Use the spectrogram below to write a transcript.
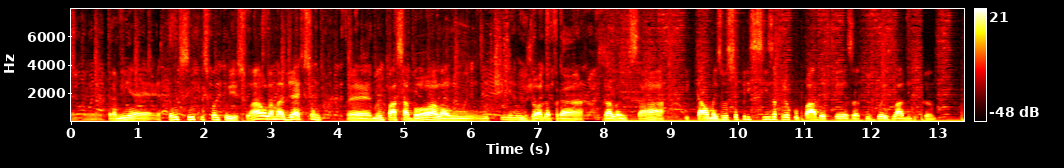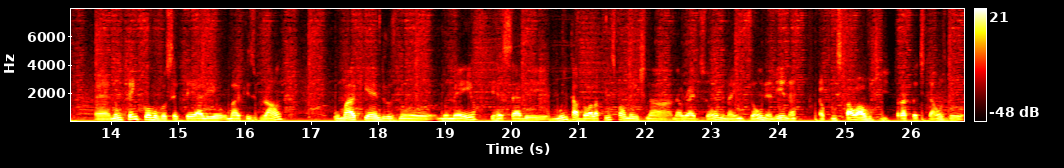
É, para mim é, é, tão simples quanto isso. Ah, o Lamar Jackson é, não passa a bola, o, o time não joga para lançar e tal, mas você precisa preocupar a defesa dos dois lados do campo. É, não tem como você ter ali o Marcus Brown, o Mark Andrews no, no meio, que recebe muita bola, principalmente na, na red zone, na end zone ali, né? É o principal alvo para touchdowns do,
